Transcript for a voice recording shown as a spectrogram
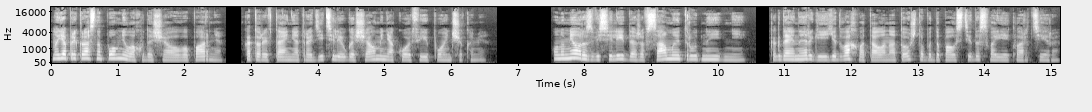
Но я прекрасно помнила худощавого парня, который втайне от родителей угощал меня кофе и пончиками. Он умел развеселить даже в самые трудные дни, когда энергии едва хватало на то, чтобы доползти до своей квартиры.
